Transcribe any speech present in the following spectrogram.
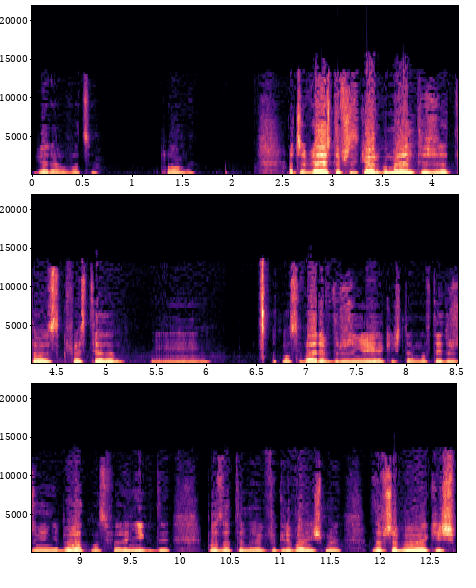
zbiera owoce, plony. Znaczy wiesz, te wszystkie argumenty, że to jest kwestia mm, atmosfery w drużynie jakieś tam, no w tej drużynie nie było atmosfery nigdy. Poza tym jak wygrywaliśmy, zawsze były jakieś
